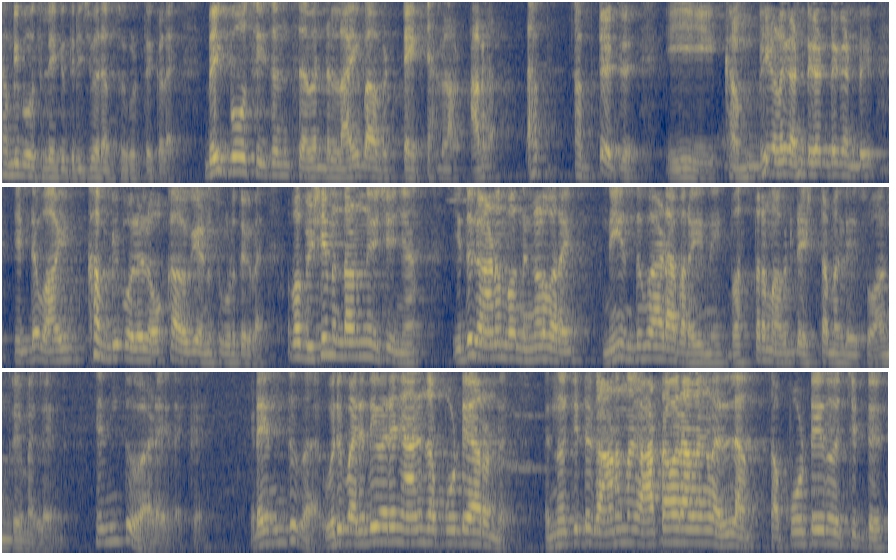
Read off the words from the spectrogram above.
കമ്പി ബോസിലേക്ക് തിരിച്ചു വരാം സുഹൃത്തുക്കളെ. ബിഗ് ബോസ് സീസൺ സെവന്റെ ലൈവ് അപ്ഡേറ്റ് അപ്ഡേറ്റ്. ഈ കമ്പികളെ കണ്ട് കണ്ട് കണ്ട് എന്റെ വായും കമ്പി പോലെ ലോക്കാവുകയാണ് സുഹൃത്തുക്കളെ. അപ്പൊ വിഷയം എന്താണെന്ന് വെച്ച് കഴിഞ്ഞാൽ ഇത് കാണുമ്പോൾ നിങ്ങൾ പറയും നീ എന്തുവാടാ പറയുന്നേ? വസ്ത്രം അവരുടെ ഇഷ്ടമല്ലേ സ്വാതന്ത്ര്യമല്ലേ? എന്ന്. എന്തുവാടാ ഇതൊക്കെ? ഇവിടെ എന്തുവാ? ഒരു പരിധി വരെ ഞാനും സപ്പോർട്ട് ചെയ്യാറുണ്ട്. എന്ന് വെച്ചിട്ട് കാണുന്ന കാട്ടവരാധങ്ങളെല്ലാം സപ്പോർട്ട് ചെയ്ത് വെച്ചിട്ട്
